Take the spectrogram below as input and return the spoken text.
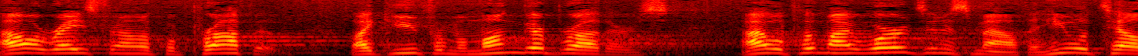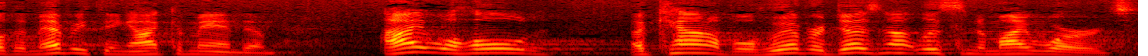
I will raise from up a prophet like you from among their brothers. I will put my words in his mouth, and he will tell them everything I command them. I will hold accountable whoever does not listen to my words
